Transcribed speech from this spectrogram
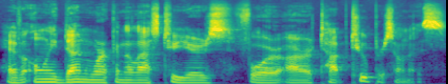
have only done work in the last two years for our top two personas.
